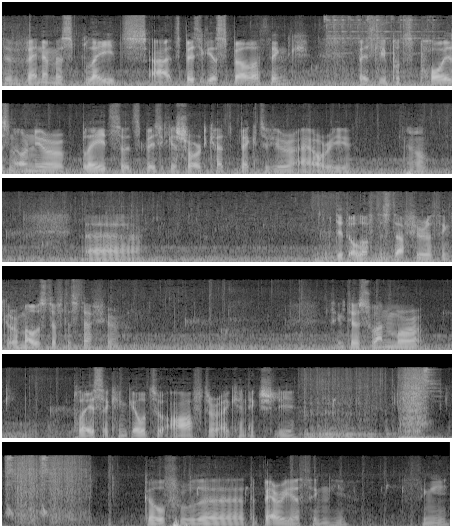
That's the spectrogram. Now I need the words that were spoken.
The Venomous Blades. Ah, it's basically a spell, I think. Basically puts poison on your blade, so it's basically a shortcut back to here. I already, you know, uh, did all of the stuff here, I think, or most of the stuff here. I think there's one more place I can go to after I can actually go through the the barrier thing here thingy.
